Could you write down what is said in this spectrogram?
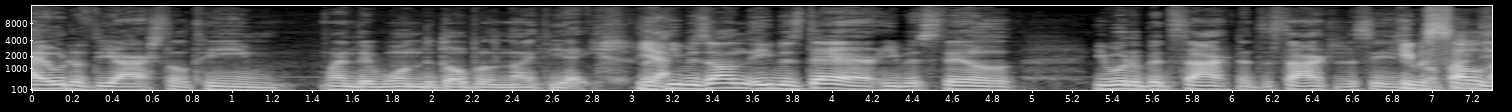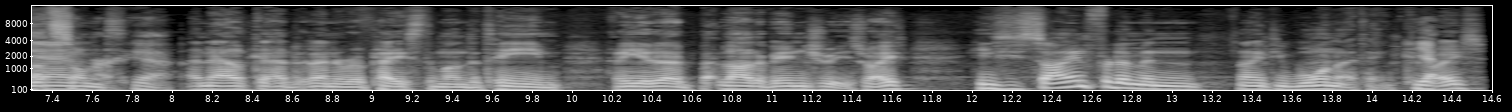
out of the Arsenal team when they won the double in '98. Like Yeah. he was on. He was there. He was still. He would have been starting at the start of the season. He was sold that end, summer, yeah. Anelka had kind of replaced him on the team, and he had a lot of injuries. Right. He signed for them in '91, I think. Yeah. Right.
